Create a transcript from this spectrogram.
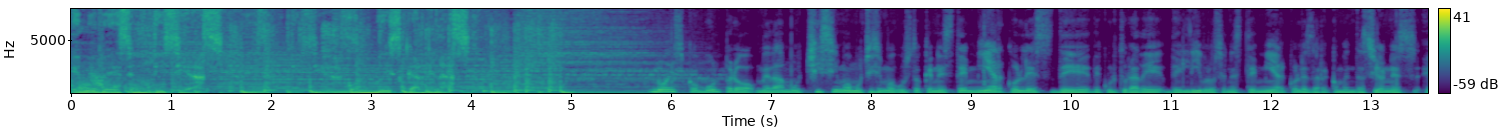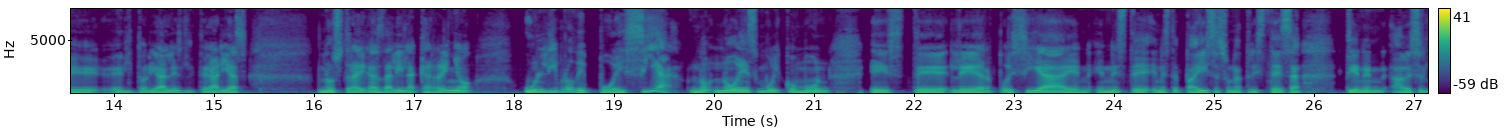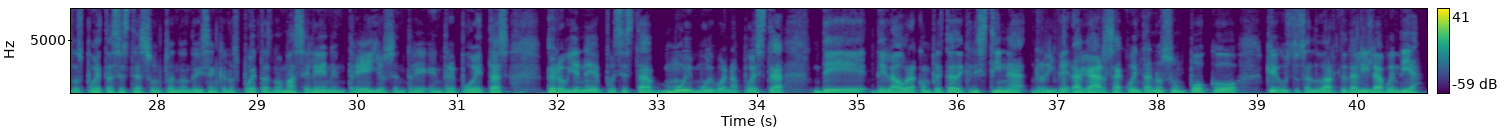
MBS Noticias con Luis Cárdenas. No es común, pero me da muchísimo, muchísimo gusto que en este miércoles de, cultura de, libros, en este miércoles de recomendaciones eh, editoriales, literarias, nos traigas Dalila Carreño un libro de poesía. No, no es muy común este, leer poesía en, en, este, en este país, es una tristeza. Tienen a veces los poetas este asunto en donde dicen que los poetas nomás se leen entre ellos, entre, entre poetas, pero viene pues esta muy, muy buena apuesta de, de la obra completa de Cristina Rivera Garza. Cuéntanos un poco, qué gusto saludarte, Dalila, buen día.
